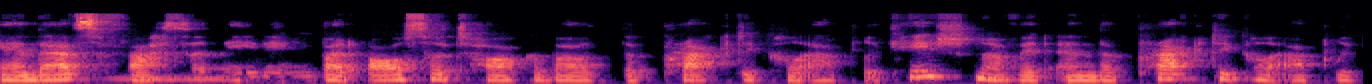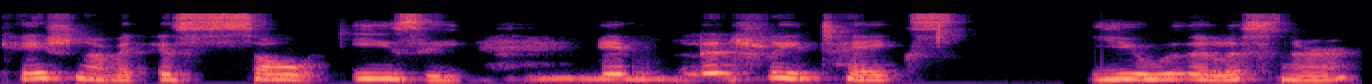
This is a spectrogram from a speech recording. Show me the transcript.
and that's mm-hmm. fascinating, but also talk about the practical application of it. And the practical application of it is so easy. It mm-hmm. literally takes you, the listener,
